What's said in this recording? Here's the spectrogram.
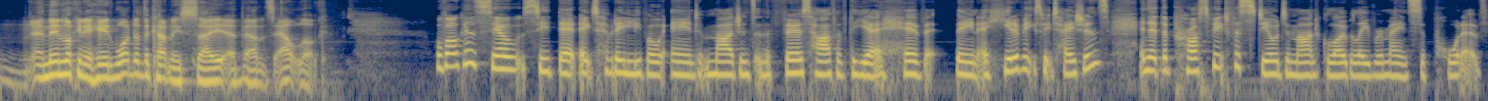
Mm, And then looking ahead, what did the company say about its outlook? Well, Vulcan Steel said that activity level and margins in the first half of the year have been ahead of expectations and that the prospect for steel demand globally remains supportive.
